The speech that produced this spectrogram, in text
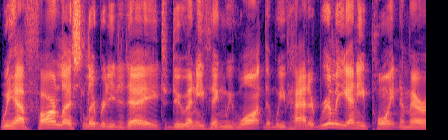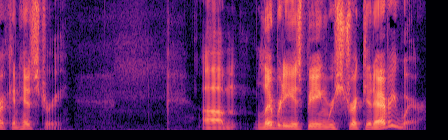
We have far less liberty today to do anything we want than we've had at really any point in American history. Um, liberty is being restricted everywhere.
